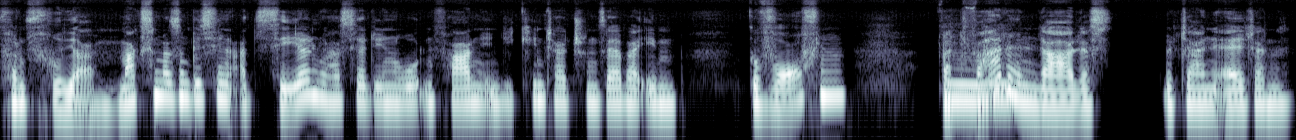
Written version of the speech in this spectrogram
von früher. Magst du mal so ein bisschen erzählen? Du hast ja den roten Faden in die Kindheit schon selber eben geworfen. Was mhm. war denn da das mit deinen Eltern,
